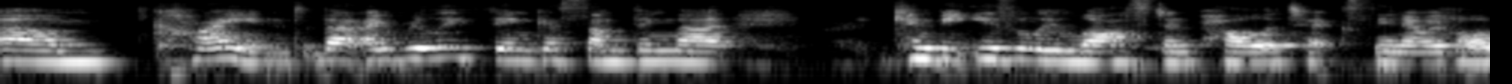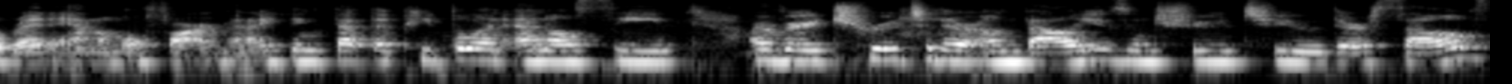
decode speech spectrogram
um, kind that I really think is something that can be easily lost in politics. You know, we've all read Animal Farm, and I think that the people in NLC are very true to their own values and true to themselves.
